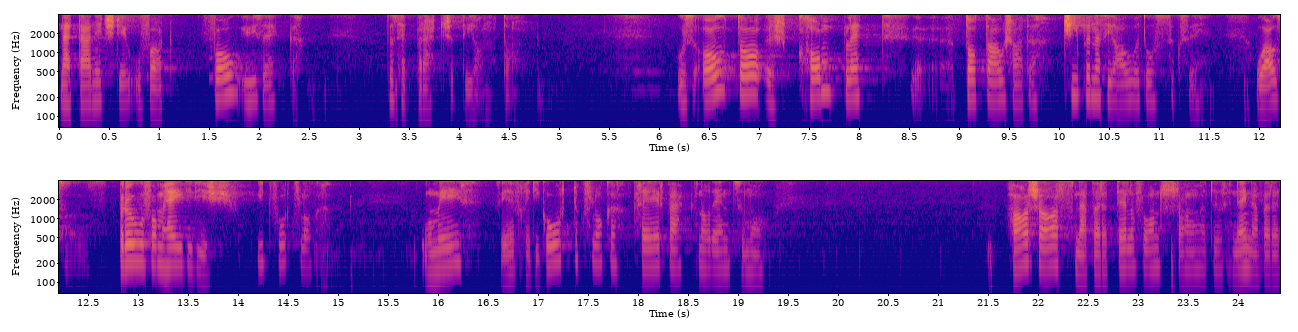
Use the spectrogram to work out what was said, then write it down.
Dann hat der nicht still und fährt voll uns Ecken. Das hat prätscht wie Anton. Und das Auto ist komplett äh, total Schaden. Die Scheiben waren alle draussen. Und alles, die Brille vom Heidi die ist weit vorgeflogen. Und wir sind einfach in die Gurte geflogen, Kehrback noch dann zumal. Haarscharf neben einer Telefonstange durch, nein, neben einer,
